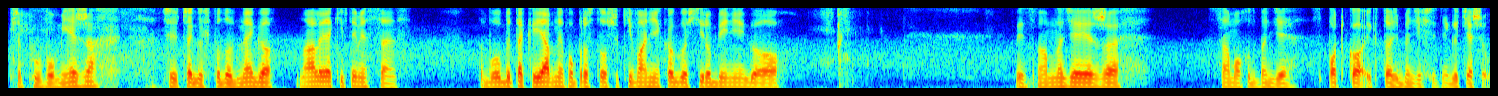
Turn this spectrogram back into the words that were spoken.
przepływomierza czy czegoś podobnego. No ale jaki w tym jest sens? To byłoby takie jawne po prostu oszukiwanie kogoś i robienie go. Więc mam nadzieję, że samochód będzie spoczko i ktoś będzie się z niego cieszył.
